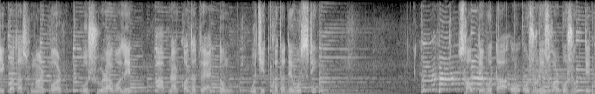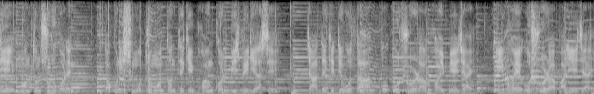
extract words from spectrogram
এই কথা শোনার পর অসুররা বলেন, আপনার কথা তো একদম উচিত কথা দেবশ্রী। সব দেবতা ও অসুরের সর্বশক্তি দিয়ে মন্থন শুরু করেন। তখনই সমুদ্র মন্থন থেকে ভয়ঙ্কর বিষ বেরিয়ে আসে, যা দেখে দেবতা ও অসুররা ভয় পেয়ে যায়। এই ভয়ে অসুররা পালিয়ে যায়।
